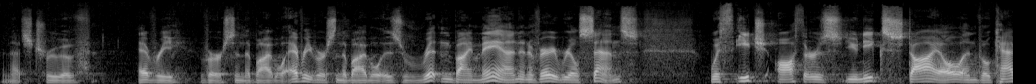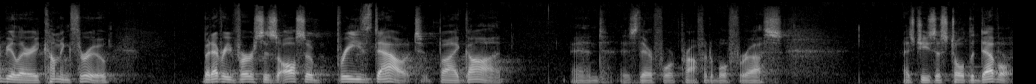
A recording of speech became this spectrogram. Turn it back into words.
And that's true of every verse in the Bible. Every verse in the Bible is written by man in a very real sense, with each author's unique style and vocabulary coming through. But every verse is also breathed out by God and is therefore profitable for us. As Jesus told the devil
